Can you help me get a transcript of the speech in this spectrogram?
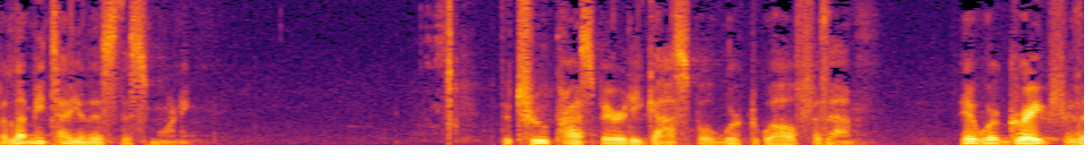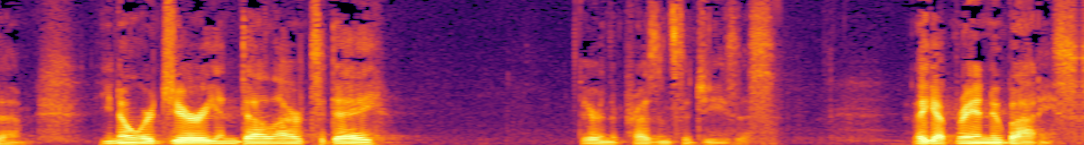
But let me tell you this this morning. The true prosperity gospel worked well for them. It worked great for them. You know where Jerry and Dell are today? They're in the presence of Jesus. They got brand new bodies.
